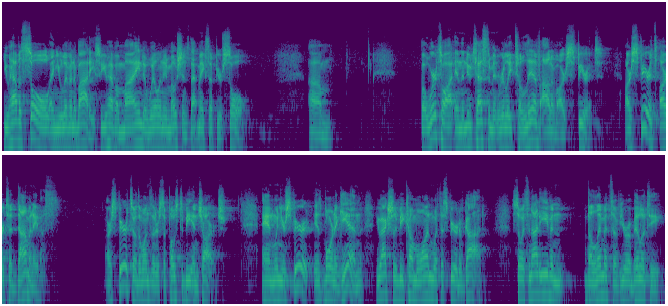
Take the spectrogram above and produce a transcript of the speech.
you have a soul, and you live in a body. So you have a mind, a will, and emotions. That makes up your soul. Um, but we're taught in the New Testament really to live out of our spirit. Our spirits are to dominate us. Our spirits are the ones that are supposed to be in charge. And when your spirit is born again, you actually become one with the Spirit of God. So it's not even the limits of your ability,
